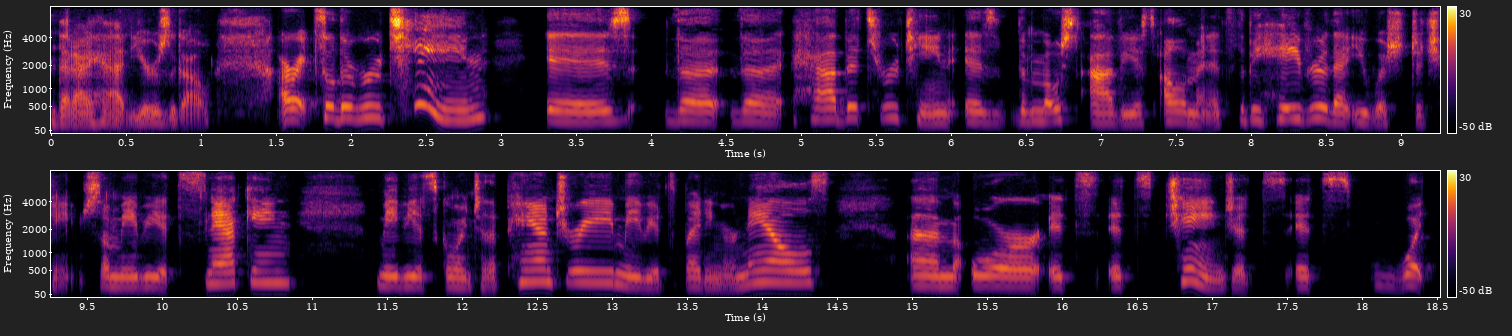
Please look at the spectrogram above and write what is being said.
that I had years ago. All right, so the routine is the the habits routine is the most obvious element. It's the behavior that you wish to change. So maybe it's snacking, maybe it's going to the pantry, maybe it's biting your nails um, or it's it's change. It's it's what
